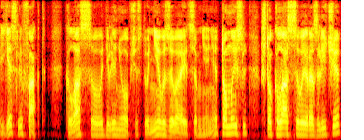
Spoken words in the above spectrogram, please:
Если факт классового деления общества не вызывает сомнения, то мысль, что классовые различия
